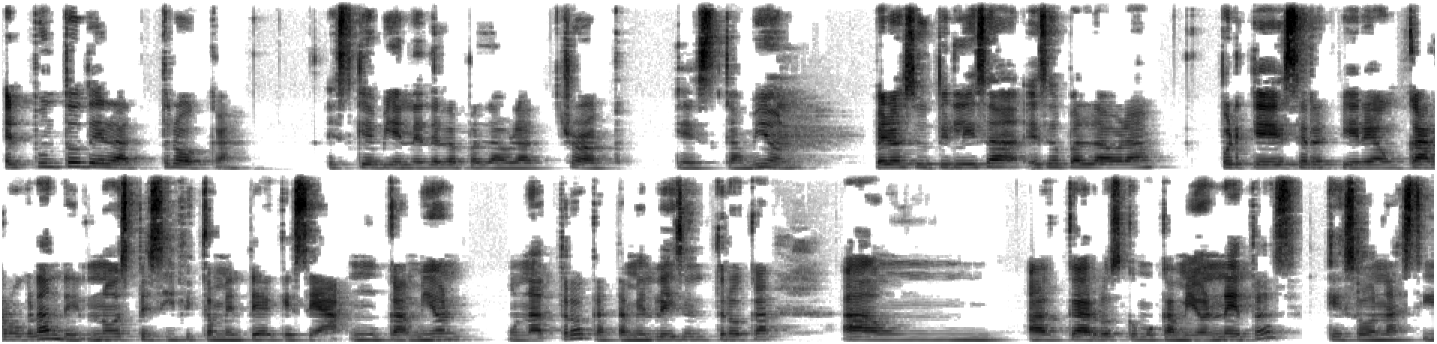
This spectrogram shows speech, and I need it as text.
el punto de la troca es que viene de la palabra truck, que es camión, pero se utiliza esa palabra porque se refiere a un carro grande, no específicamente a que sea un camión, una troca. También le dicen troca a, un, a carros como camionetas, que son así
